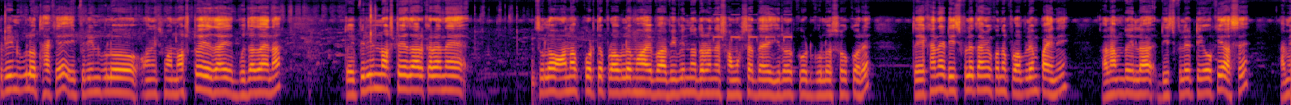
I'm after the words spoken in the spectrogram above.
প্রিন্টগুলো থাকে, এই প্রিন্টগুলো অনেক সময় নষ্ট হয়ে যায়, বোঝা যায় না। তো এই প্রিন্ট নষ্ট হয়ে যাওয়ার কারণে চুলা অন অফ করতে প্রবলেম হয় বা বিভিন্ন ধরনের সমস্যা দেয় ইরোর কোডগুলো শো করে। তো এখানে ডিসপ্লেতে আমি কোনো প্রবলেম পাইনি। আলহামদুলিল্লাহ, ডিসপ্লেটি ওকে আছে। আমি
